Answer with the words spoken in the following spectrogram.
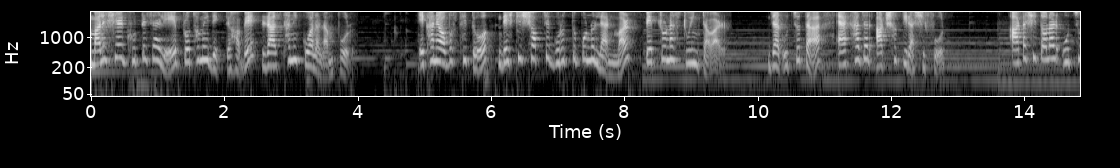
মালয়েশিয়ায় ঘুরতে চাইলে প্রথমেই দেখতে হবে রাজধানী কুয়ালালামপুর। এখানে অবস্থিত দেশটির সবচেয়ে গুরুত্বপূর্ণ ল্যান্ডমার্ক পেট্রোনাস টুইন টাওয়ার। যার উচ্চতা এক হাজার আটশো তিরাশি ফুট। আটাশি তলার উঁচু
